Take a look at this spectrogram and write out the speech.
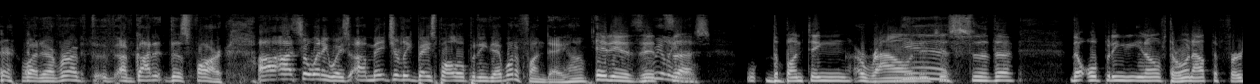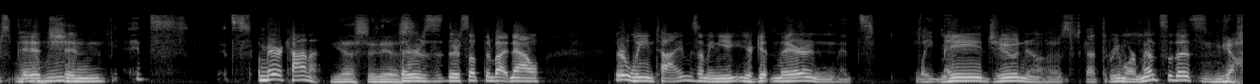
or whatever. I've I've got it this far. Uh, uh, so, anyways, uh, Major League Baseball opening day. What a fun day, huh? It is. It It's really uh, is. the bunting around and just uh, the the opening. You know, throwing out the first pitch, Mhm. and it's it's Americana. Yes, it is. There's there's something about it. now. They're lean times. I mean, you, you're getting there, and it's late May, June. You know, it's got three more months of this. Mm, yeah.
